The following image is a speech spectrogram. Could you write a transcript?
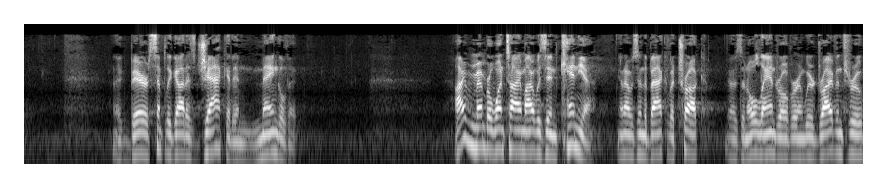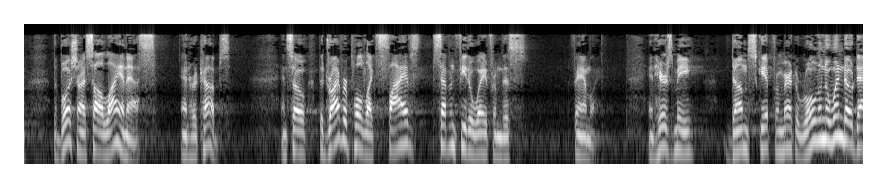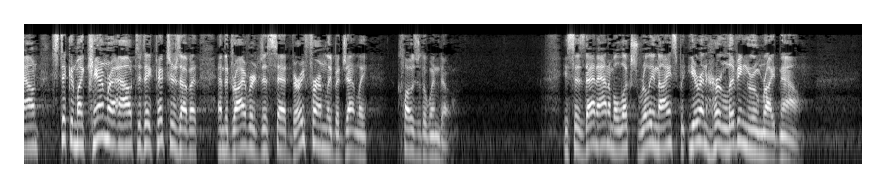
The bear simply got his jacket and mangled it. I remember one time I was in Kenya and I was in the back of a truck. It was an old Land Rover and we were driving through the bush and I saw a lioness and her cubs. And so the driver pulled like five, seven feet away from this family. And here's me, dumb skip from America, rolling the window down, sticking my camera out to take pictures of it. And the driver just said very firmly but gently, close the window. He says, that animal looks really nice, but you're in her living room right now.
